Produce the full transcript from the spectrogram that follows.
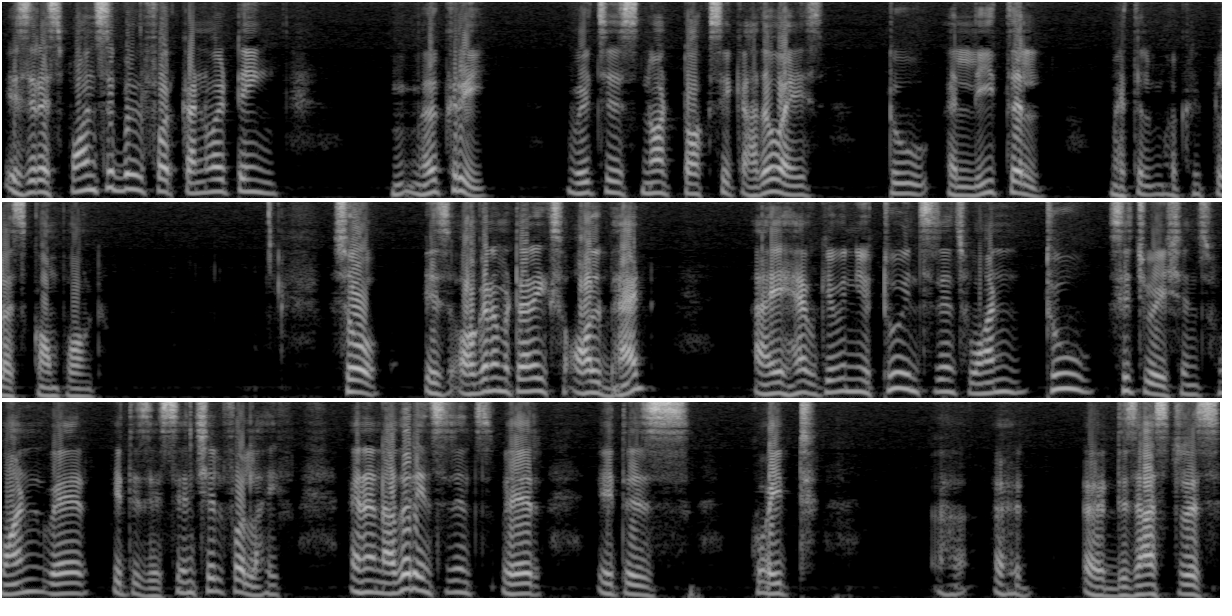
is responsible for converting mercury which is not toxic otherwise to a lethal methyl mercury plus compound. So, is organometallics all bad? I have given you two incidents, one, two situations, one where it is essential for life and another instance where it is quite uh, a a disastrous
